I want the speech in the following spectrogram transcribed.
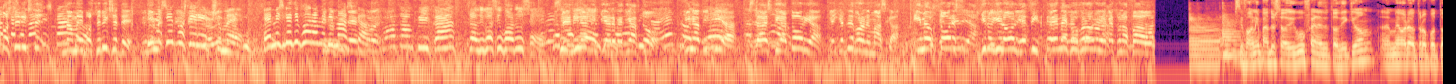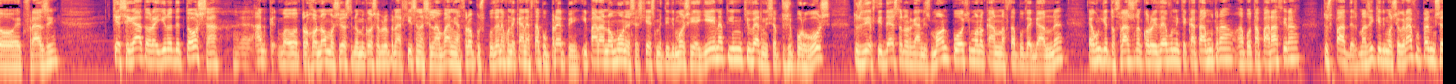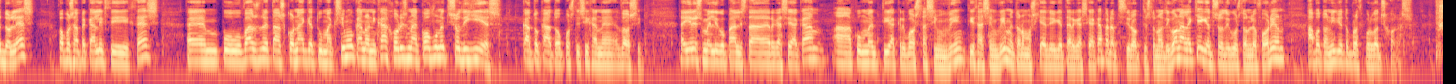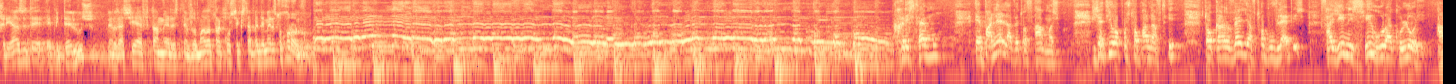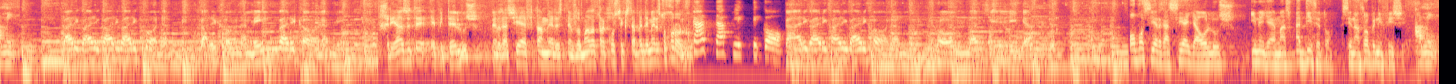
Υποστήριξτε. Να με υποστηρίξετε. Τι να σε υποστηρίξουμε; Εμείς γιατί φοράμε τη μάσκα; Όταν μπήκα, ο οδηγό συγχωρούσε. Δεν είναι αδικία, ρε παιδιά, αυτό. Είναι αδικία. Στα εστιατόρια. Γιατί δεν φοράνε μάσκα; Είμαι 8 ώρες γύρω-γύρω όλοι, έτσι. Δεν έχω χρόνο να κάτσω να φάω. Στη φωνή πάντω του οδηγού φαίνεται το δίκαιο, ε, με ωραίο τρόπο το εκφράζει. Και σιγά τώρα γίνονται τόσα. Ε, αν ο τροχονόμος ή ο αστυνομικός έπρεπε να αρχίσει να συλλαμβάνει ανθρώπους που δεν έχουν κάνει αυτά που πρέπει ή παρανομούν σε σχέση με τη δημόσια υγεία, είναι από την κυβέρνηση, από τους υπουργούς, τους διευθυντές των οργανισμών, που όχι μόνο κάνουν αυτά που δεν κάνουν, έχουν και το θράσος να κοροϊδεύουν και κατάμουτρα από τα παράθυρα τους πάντες. Μαζί και οι δημοσιογράφοι που παίρνουν εντολές, όπως απεκαλύφθη χθες, ε, που βάζουν τα σκονάκια του Μαξίμου κανονικά χωρίς να κόβουν τις οδηγίες κάτω-κάτω όπως τις είχαν δώσει. Να γυρίσουμε λίγο πάλι στα εργασιακά. Ακούμε τι ακριβώς θα συμβεί, τι θα συμβεί με το νομοσχέδιο για τα εργασιακά πέρα από τις τυρόπιτες των οδηγών, αλλά και για τους οδηγούς των λεωφορείων από τον ίδιο τον Πρωθυπουργό της χώρας. Χρειάζεται επιτέλους εργασία 7 μέρες την εβδομάδα, 365 μέρες το χρόνο. Χριστέ μου, επανέλαβε το θαύμα σου. Γιατί όπως το πάνε αυτοί, το καρβέλι αυτό που βλέπεις θα γίνει σίγουρα κουλούρι. Αμήν. Χρειάζεται επιτέλους εργασία 7 μέρες την εβδομάδα, 365 μέρες το χρόνο. Καταπληκτικό. Όμως η εργασία για όλους είναι για εμάς αντίθετο στην ανθρώπινη φύση. Αμήν.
